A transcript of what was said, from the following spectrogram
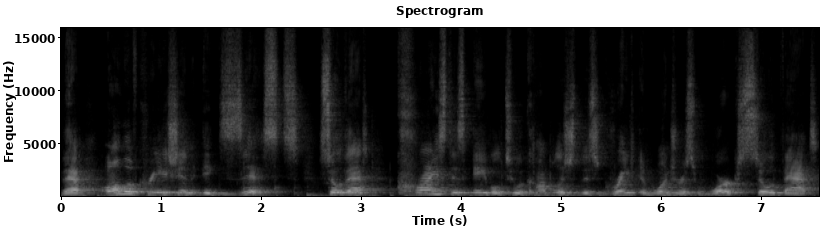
that all of creation exists so that Christ is able to accomplish this great and wondrous work so that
